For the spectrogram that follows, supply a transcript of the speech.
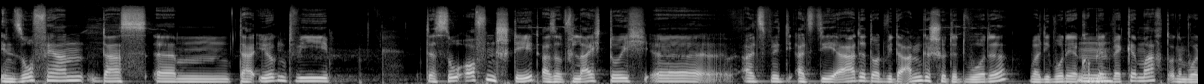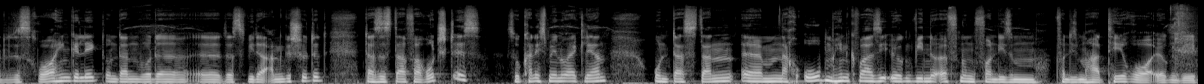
insofern, dass ähm, da irgendwie das so offen steht, also vielleicht durch, äh, als, wir, die- als die Erde dort wieder angeschüttet wurde, weil die wurde ja komplett weggemacht und dann wurde das Rohr hingelegt und dann wurde äh, das wieder angeschüttet, dass es da verrutscht ist, so kann ich es mir nur erklären, und dass dann ähm, nach oben hin quasi irgendwie eine Öffnung von diesem, von diesem HT-Rohr irgendwie.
